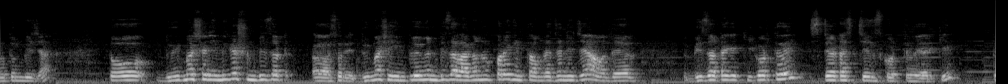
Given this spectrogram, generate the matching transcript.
নতুন ভিসা। তো দুই মাসের ইমিগ্রেশন ভিসা সরি দুই মাসের এমপ্লয়মেন্ট ভিসা লাগানোর পরে কিন্তু আমরা জানি যে আমাদের ভিসাটাকে কি করতে হয়? স্ট্যাটাস চেঞ্জ করতে হয় আর কি। তো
